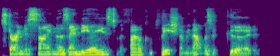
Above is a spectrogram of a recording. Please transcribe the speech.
starting to sign those NDAs to the final completion, I mean, that was a good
